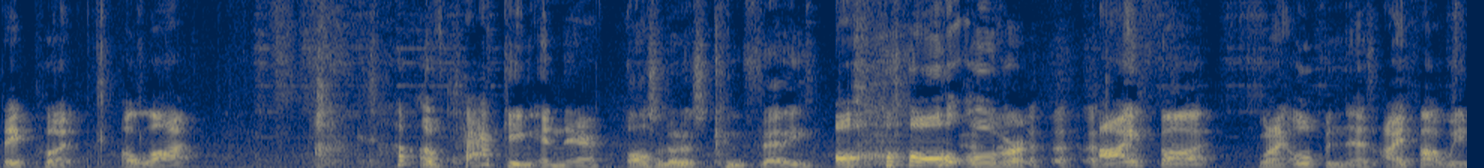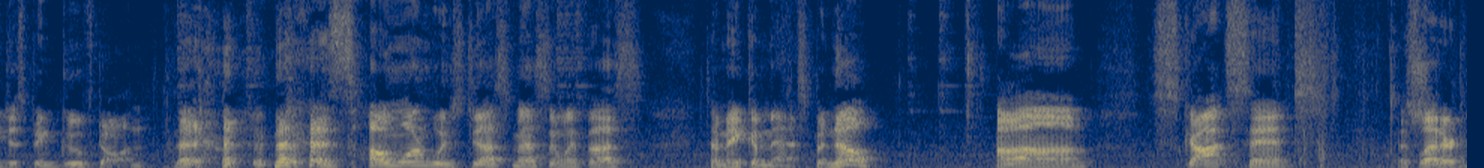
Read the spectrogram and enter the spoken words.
they put a lot of packing in there Also known as confetti. all over. I thought when I opened this, I thought we had just been goofed on. That, that someone was just messing with us to make a mess. But no. Um, Scott sent this letter.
